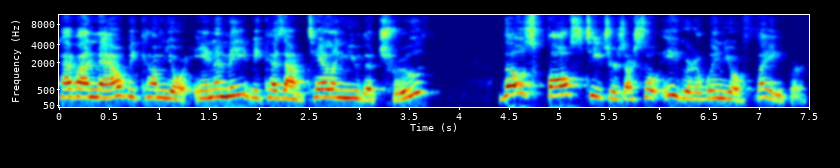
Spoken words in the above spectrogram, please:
Have I now become your enemy because I'm telling you the truth? Those false teachers are so eager to win your favor,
